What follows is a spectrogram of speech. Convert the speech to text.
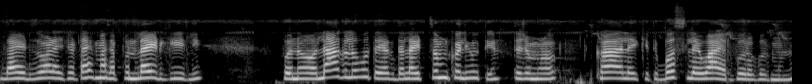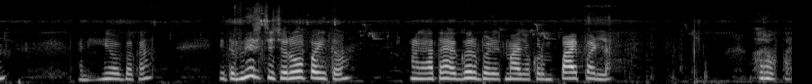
लाइट जोडायच्या टायमाला पण लाइट गेली. पण लागलं होतं एकदा लाइट चमकली होती. त्याच्यामुळं कळालंय की ते बसलंय वायर बरोबर म्हणून. आणि हे बघा इथं मिरचीचे रोप इथं. आणि आता ह्या गडबडीत माझ्याकडून पाय पडला. हरव पाय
